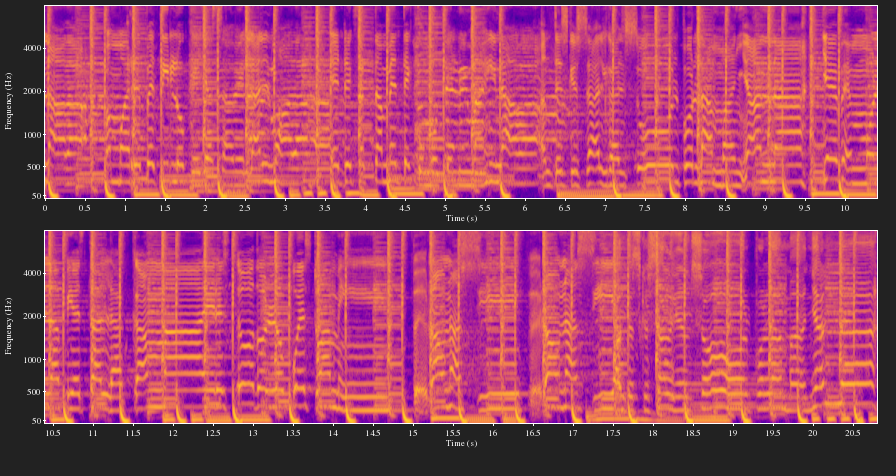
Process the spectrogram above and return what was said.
nada. Vamos a repetir lo que ya sabe la almohada. Era exactamente como te lo imaginaba. Antes que salga el sol por la mañana, llevemos la fiesta a la cama. Eres todo lo opuesto a mí, pero aún así, pero aún así. Antes que salga el sol por la mañana,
